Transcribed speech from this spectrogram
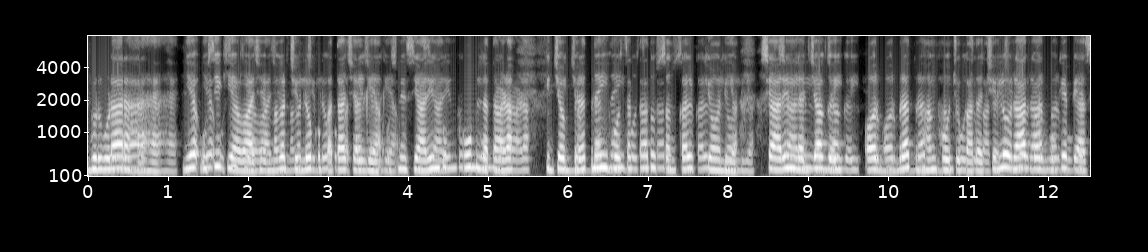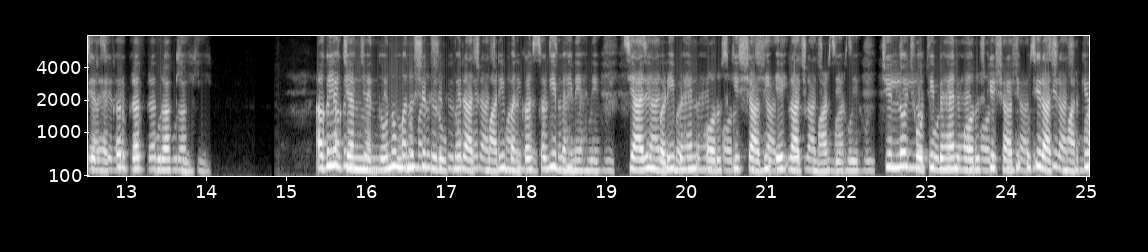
गुड़गुड़ा रहा है। यह उसी की आवाज़ है मगर चिल्लो को पता चल गया उसने सियारिन को खूब लताड़ा कि जब व्रत नहीं हो सकता तो संकल्प क्यों लिया? सियारिन लज्जा गई और व्रत भंग हो चुका था। चिल्लो रात भर भूखे प्यासे रहकर व्रत पूरा की। अगले जन्म में दोनों मनुष्य के रूप में राजकुमारी बनकर सगी बहनें हुई। सियारिन बड़ी बहन और उसकी शादी एक राजकुमार से हुई। चिल्लो छोटी बहन और उसकी शादी उसी राजकुमार के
